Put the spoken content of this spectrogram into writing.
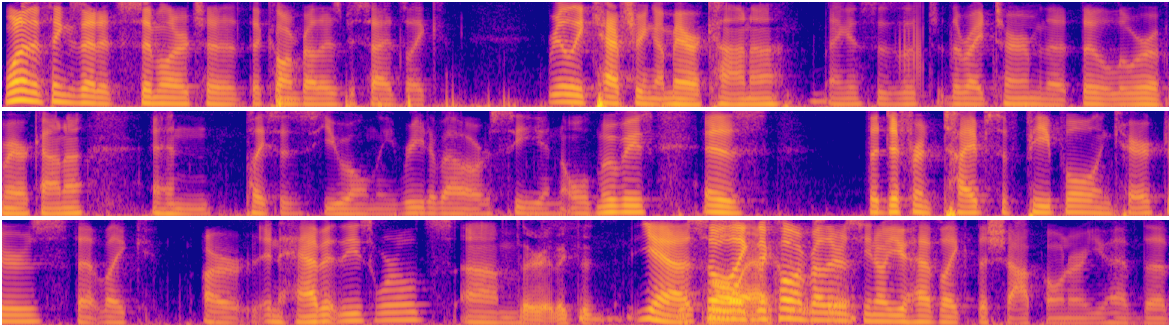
one of the things that it's similar to the Coen Brothers, besides like really capturing Americana, I guess is the the right term, the the allure of Americana and places you only read about or see in old movies, is the different types of people and characters that like are inhabit these worlds. Um, they're like the yeah, the so small like the actors, Coen Brothers, yeah. you know, you have like the shop owner, you have the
